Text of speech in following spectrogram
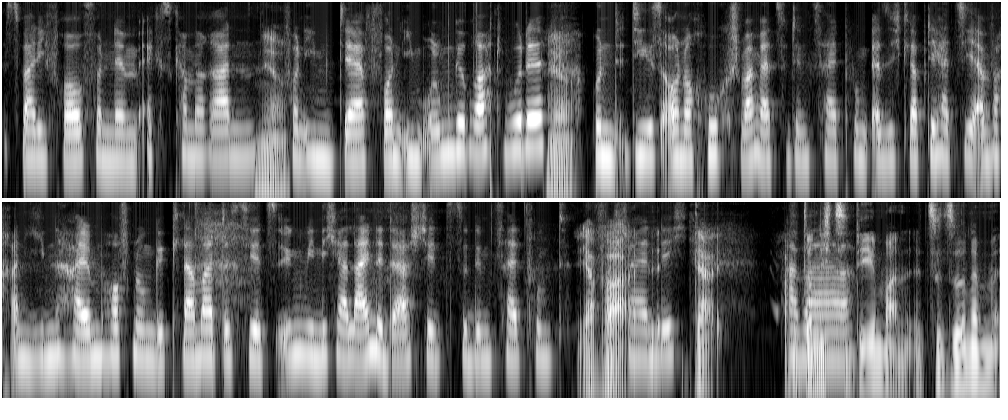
es war die Frau von einem Ex-Kameraden Ja. von ihm, der von ihm umgebracht wurde. Ja. Und die ist auch noch hochschwanger zu dem Zeitpunkt. Also ich glaube, die hat sich einfach an jeden halben Hoffnung geklammert, dass sie jetzt irgendwie nicht alleine dasteht zu dem Zeitpunkt. Ja, war wahrscheinlich. Da, aber, doch nicht Aber- zu dem Mann, zu so einem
